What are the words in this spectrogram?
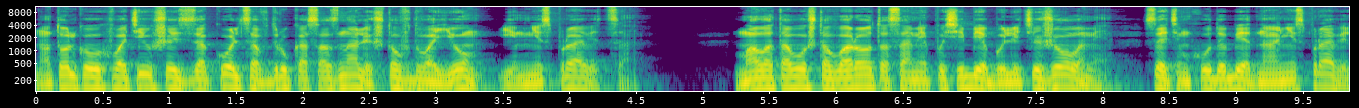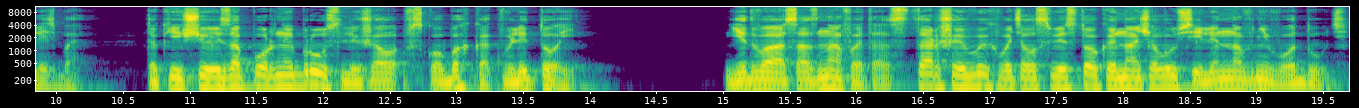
Но только ухватившись за кольца, вдруг осознали, что вдвоем им не справиться. Мало того, что ворота сами по себе были тяжелыми, с этим худо-бедно они справились бы – так еще и запорный брус лежал в скобах как влитой. Едва осознав это, старший выхватил свисток и начал усиленно в него дуть.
